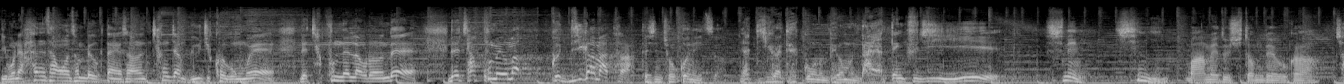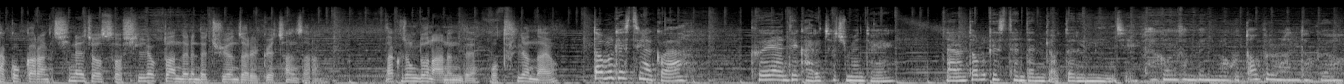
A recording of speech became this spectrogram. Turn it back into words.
이번에 한상원 선배 극단에서는 창작 뮤지컬 공모에 내 작품 내려고 그러는데 내 작품의 음악 그 네가 맡아라 대신 조건이 있어. 야 네가 데리고 오는 배우면 나야 땡큐지 신인. 신인 마음에 두시던 배우가 작곡가랑 친해져서 실력도 안 되는데 주연자를 꿰찬 사람. 나 그 정도는 아는데 뭐 틀렸나요? 더블 캐스팅 할 거야. 그 애한테 가르쳐 주면 돼. 나랑 더블 캐스트 한다는 게 어떤 의미인지. 배강 선배님하고 더블을 한다고요.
